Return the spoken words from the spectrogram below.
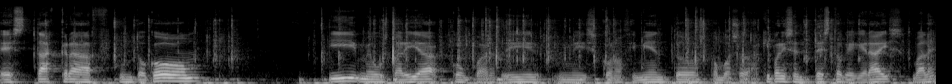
stackcraft.com y me gustaría compartir mis conocimientos con vosotros. Aquí ponéis el texto que queráis, ¿vale?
